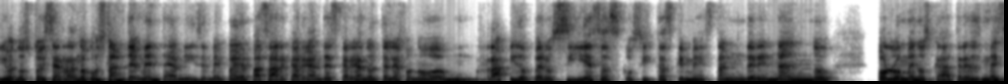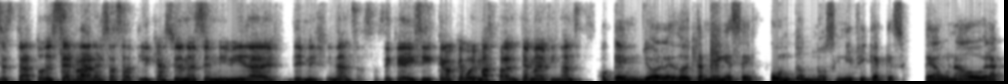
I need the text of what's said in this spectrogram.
yo no estoy cerrando constantemente. A mí se me puede pasar cargando, descargando el teléfono rápido, pero sí esas cositas que me están drenando por lo menos cada tres meses trato de cerrar esas aplicaciones en mi vida de, mis finanzas. Así que ahí sí creo que voy más para el tema de finanzas. Ok, yo le doy también ese punto. No significa que sea una obra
